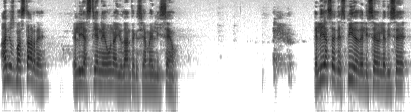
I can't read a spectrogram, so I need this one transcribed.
Años más tarde, Elías tiene un ayudante que se llama Eliseo. Elías se despide de Eliseo y le dice,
